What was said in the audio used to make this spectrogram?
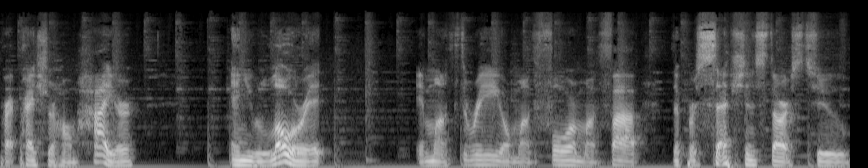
price your home higher and you lower it in month three or month four, or month five, the perception starts to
